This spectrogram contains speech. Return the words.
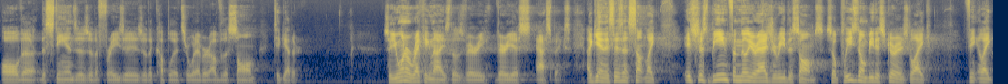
all the, the stanzas or the phrases or the couplets or whatever of the psalm together. So you want to recognize those very various aspects. Again, this isn't something like it's just being familiar as you read the Psalms. So please don't be discouraged. Like, think, like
